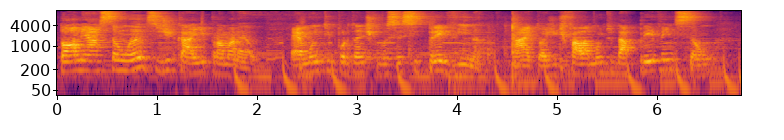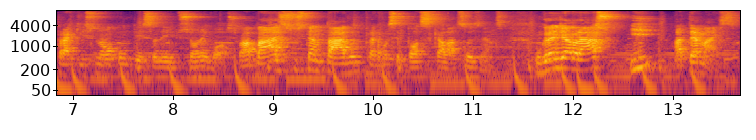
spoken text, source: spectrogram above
tome a ação antes de cair para o amarelo. é muito importante que você se previna, tá? Então a gente fala muito da prevenção para que isso não aconteça dentro do seu negócio. A base sustentável para que você possa escalar suas vendas. Um grande abraço e até mais!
